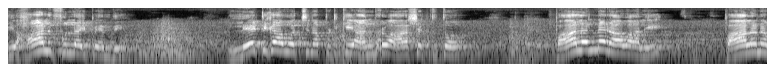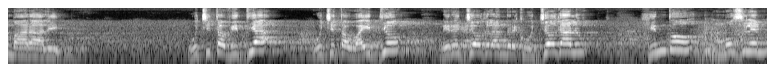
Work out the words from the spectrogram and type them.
ఈ హాల్ ఫుల్ అయిపోయింది. లేటుగా వచ్చినప్పటికీ అందరూ ఆసక్తితో పాలన రావాలి పాలన మారాలి. ఉచిత విద్య ఉచిత వైద్యం నిరుద్యోగులందరికీ ఉద్యోగాలు. హిందూ ముస్లిం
